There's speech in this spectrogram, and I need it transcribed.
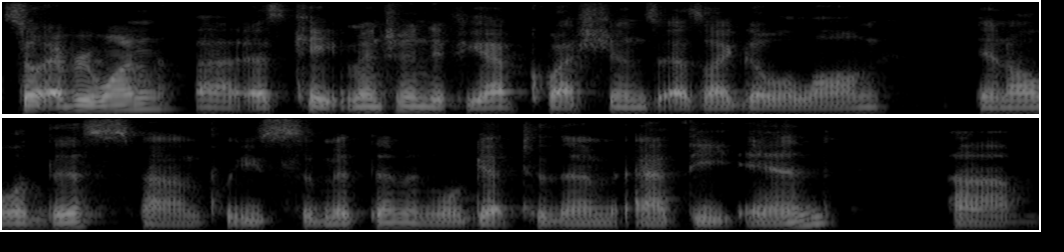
so everyone, uh, as Kate mentioned, if you have questions as I go along in all of this, um, please submit them and we'll get to them at the end. Um,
